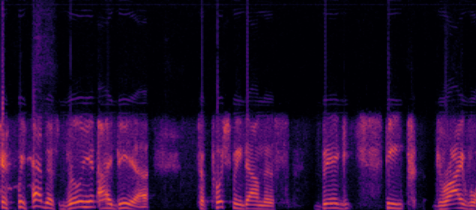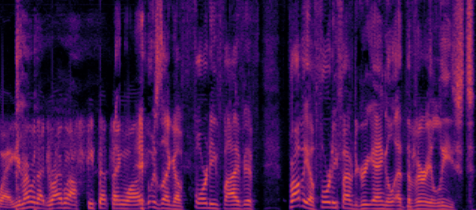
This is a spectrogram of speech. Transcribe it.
we had this brilliant idea to push me down this big steep driveway. You remember that driveway? How steep that thing was? It was like a 45, if probably a 45 degree angle at the very least.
